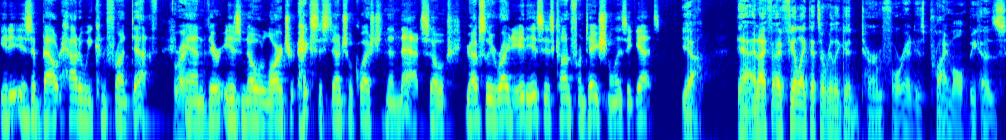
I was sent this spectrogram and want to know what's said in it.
it is about how do we confront death. Right. And there is no larger existential question than that. So you're absolutely right. It is as confrontational as it gets. Yeah. Yeah. And I, f- I feel like that's a really good term for it is primal because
